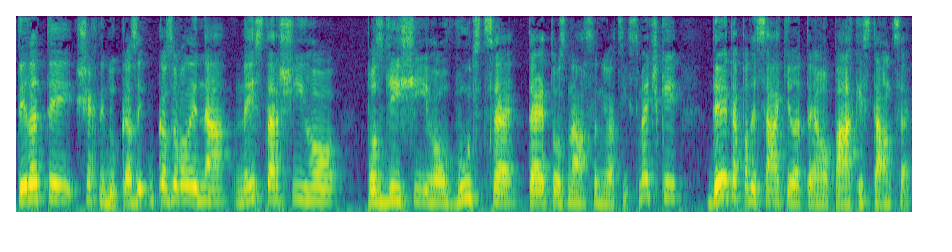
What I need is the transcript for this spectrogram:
tyhle ty všechny důkazy ukazovaly na nejstaršího, pozdějšího vůdce této znásilňovací smečky, 59-letého Pákistánce.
